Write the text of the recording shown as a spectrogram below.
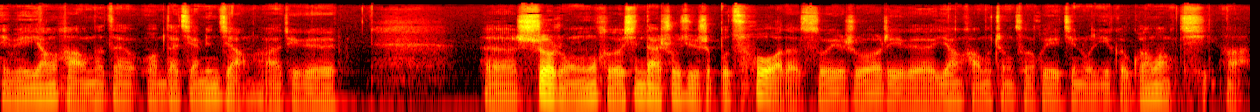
因为央行呢在我们在前面讲啊，这个呃社融和信贷数据是不错的，所以说这个央行的政策会进入一个观望期啊，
